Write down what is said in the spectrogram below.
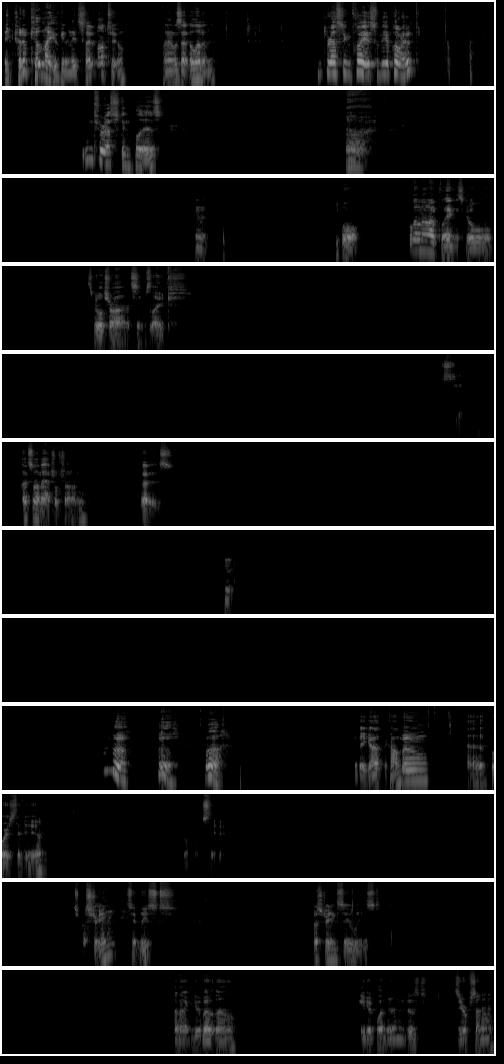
They could have killed my Ugin and they decided not to when it was at 11. Interesting place from the opponent. Interesting place. Uh. Hmm. People, people don't know how to play this goal. Spittletron, it seems like. That's not natural Tron. That is. They got the combo. Uh, of course they do. Of course they do. It's frustrating, to say the least. Frustrating, to say the least. Nothing I can do about it though. You get Blood Moon, just zero percent on it.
